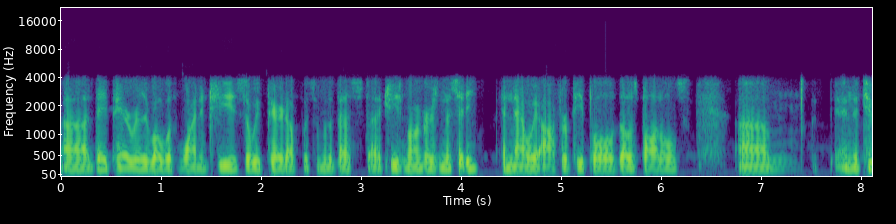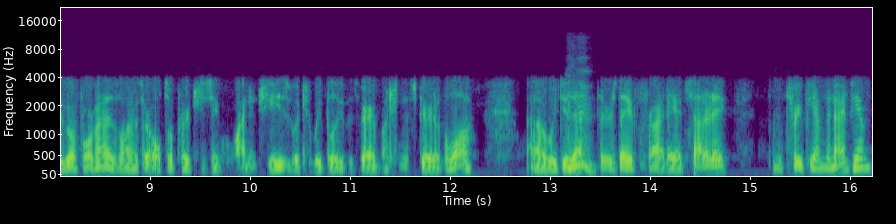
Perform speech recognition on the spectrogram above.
Uh, they pair really well with wine and cheese, so we paired up with some of the best uh, cheesemongers in the city, and now we offer people those bottles um, in the to-go format as long as they're also purchasing wine and cheese, which we believe is very much in the spirit of the law. Uh, we do mm-hmm. that Thursday, Friday, and Saturday from 3 p.m. to 9 p.m.,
